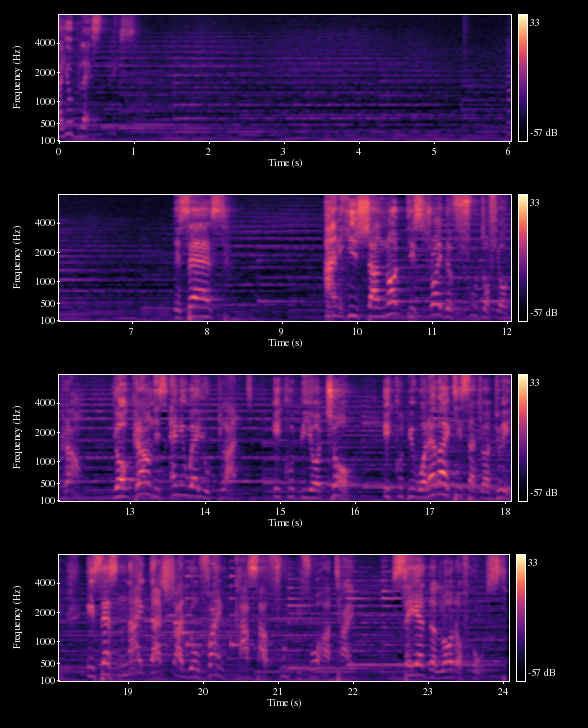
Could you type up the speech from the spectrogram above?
Are you blessed, please? It says, and he shall not destroy the fruit of your ground. Your ground is anywhere you plant. It could be your job. It could be whatever it is that you are doing. It says, neither shall your vine cast her fruit before her time, saith the Lord of hosts.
